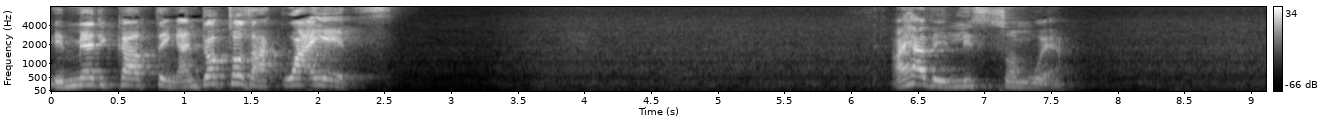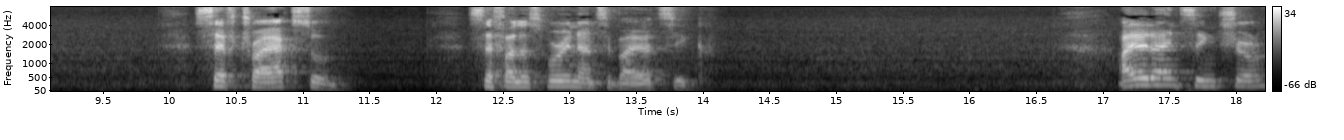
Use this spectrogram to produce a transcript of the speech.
a medical thing, and doctors are quiet. I have a list somewhere. Ceftriaxone, cephalosporin antibiotic, iodine tincture,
